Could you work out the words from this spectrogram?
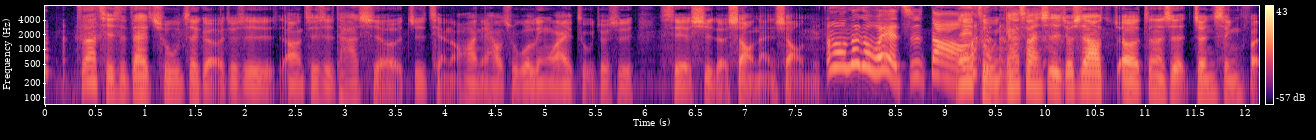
那其实，在出这个就是啊、呃其实他是鹅之前的话，你还有出过另外一组，就是斜视的少男少女。哦，那个我也知道那一组应该算是就是要呃，真的是真心粉，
